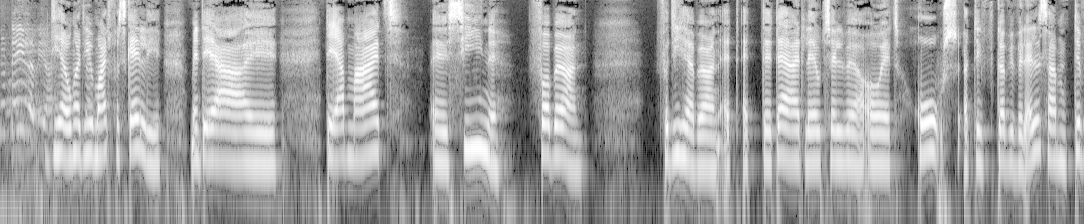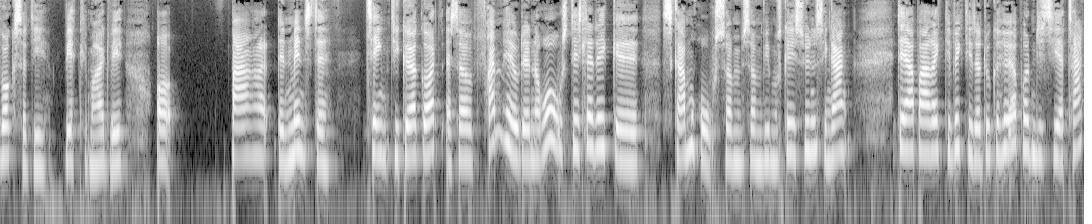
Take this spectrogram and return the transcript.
Nu deler vi De her unger, de er jo meget forskellige, men det er, øh, det er meget øh, sigende for børn, for de her børn, at, at øh, der er et lavt selvværd, og at ros, og det gør vi vel alle sammen, det vokser de virkelig meget ved. Og bare den mindste ting, de gør godt, altså fremhæve den og ros, det er slet ikke øh, skamros, som, som vi måske synes engang. Det er bare rigtig vigtigt, at du kan høre på dem, de siger tak,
